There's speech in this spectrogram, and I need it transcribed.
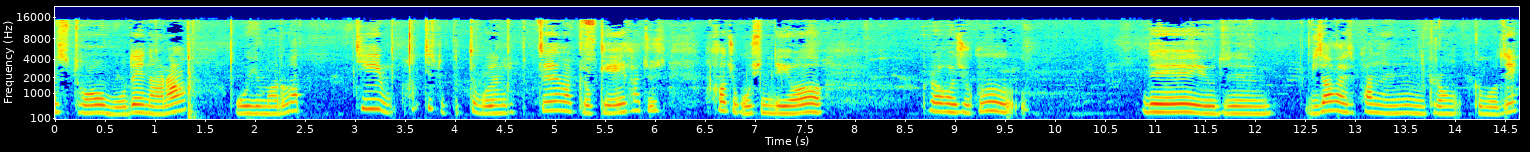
그래서 저 모데나랑 오유마루 하티 하티 소프트 모데나 소프트 막 그렇게 사주 사가지고 오신대요. 그래가지고 근데 요즘 미사사에서 파는 그런 그 뭐지?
